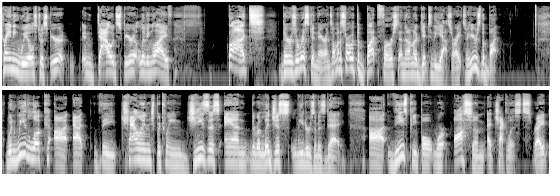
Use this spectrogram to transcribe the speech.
training wheels to a spirit endowed, spirit living life. But there's a risk in there. And so I'm going to start with the but first, and then I'm going to get to the yes. All right. So here's the but. When we look uh, at the challenge between Jesus and the religious leaders of his day. Uh, these people were awesome at checklists, right?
